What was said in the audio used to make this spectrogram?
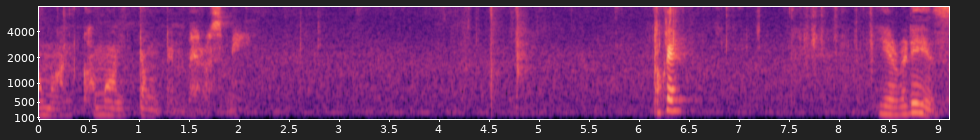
Come on, come on, don't embarrass me. Okay, here it is.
